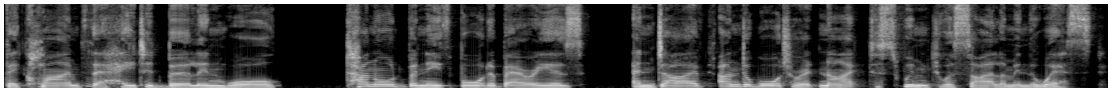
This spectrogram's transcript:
They climbed the hated Berlin Wall tunnelled beneath border barriers, and dived underwater at night to swim to asylum in the West.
